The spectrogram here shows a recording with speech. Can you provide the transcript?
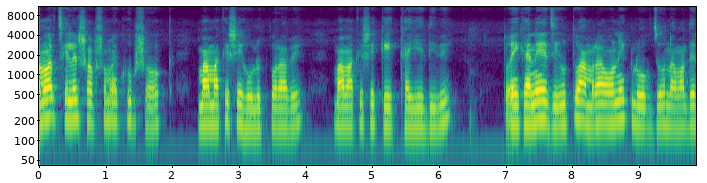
আমার ছেলের সব সময় খুব শখ, মামাকে সে হলুদ পরাবে, মামাকে সে কেক খাইয়ে দিবে। তো এখানে যেহেতু আমরা অনেক লোকজন, আমাদের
